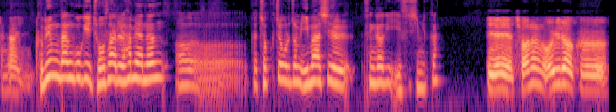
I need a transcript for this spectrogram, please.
생각입니다. 금융당국이 조사를 하면은 어, 그 적극적으로 좀 임하실 생각이 있으십니까? 예, 예. 저는 오히려 그,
